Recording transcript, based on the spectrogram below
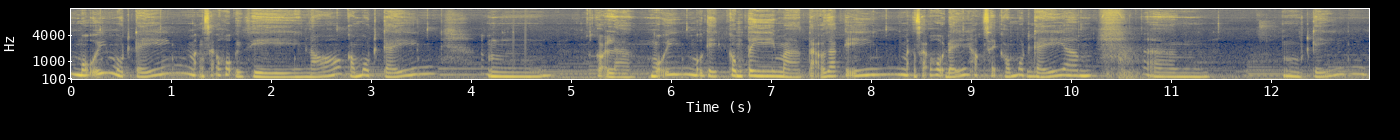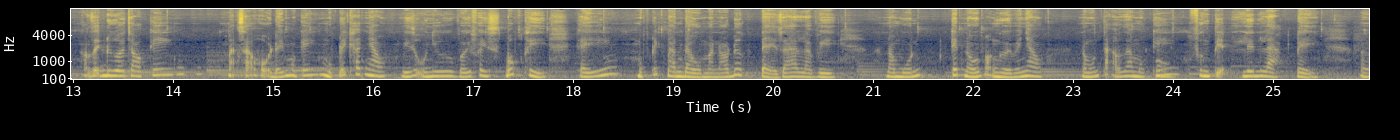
mỗi một cái mạng xã hội thì nó có một cái um, gọi là mỗi mỗi cái công ty mà tạo ra cái mạng xã hội đấy họ sẽ có một cái um, um, một cái họ sẽ đưa cho cái mạng xã hội đấy một cái mục đích khác nhau ví dụ như với Facebook thì cái mục đích ban đầu mà nó được đẻ ra là vì nó muốn kết nối mọi người với nhau nó muốn tạo ra một cái ừ. phương tiện liên lạc để uh,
